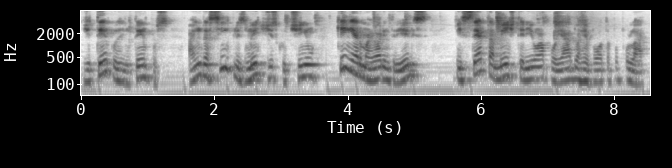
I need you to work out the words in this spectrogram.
de tempos em tempos, ainda simplesmente discutiam quem era o maior entre eles e certamente teriam apoiado a revolta popular.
